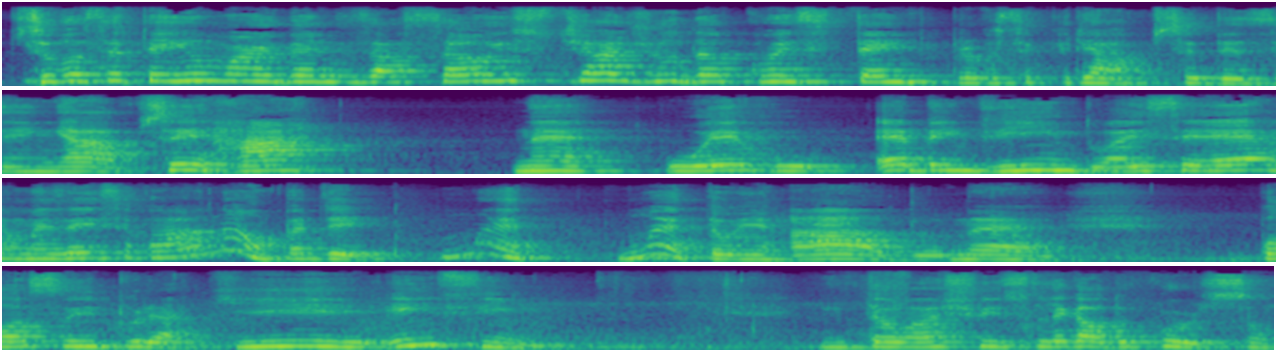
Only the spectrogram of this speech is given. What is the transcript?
Se você tem uma organização, isso te ajuda com esse tempo para você criar, para você desenhar, para você errar, né? O erro é bem-vindo, aí você erra, mas aí você fala: ah, "Não, peraí, não é, não é tão errado, né? Posso ir por aqui, enfim. Então eu acho isso legal do curso.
